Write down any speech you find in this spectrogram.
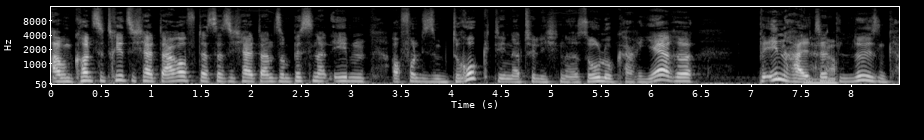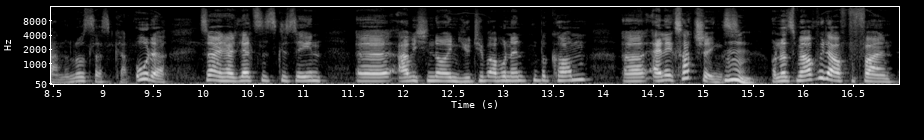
aber konzentriert sich halt darauf, dass er sich halt dann so ein bisschen halt eben auch von diesem Druck, den natürlich eine Solo-Karriere beinhaltet, Ja. lösen kann und loslassen kann. Oder, das habe ich halt letztens gesehen, äh, habe ich einen neuen YouTube-Abonnenten bekommen, äh, Alex Hutchings. Und das ist mir auch wieder aufgefallen.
